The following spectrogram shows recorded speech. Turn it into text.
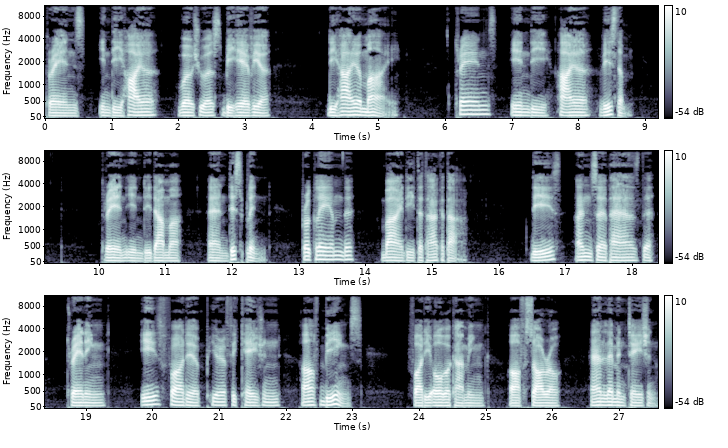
trains in the higher virtuous behavior, the higher mind, trains in the higher wisdom, trained in the Dhamma and discipline proclaimed by the Tathagata. This unsurpassed training is for the purification of beings, for the overcoming of sorrow and lamentation,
